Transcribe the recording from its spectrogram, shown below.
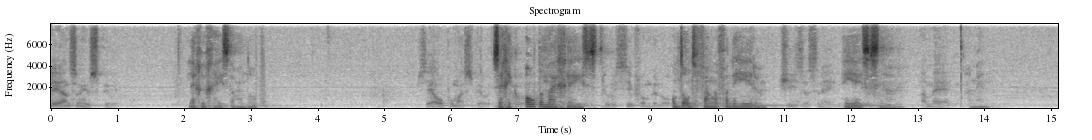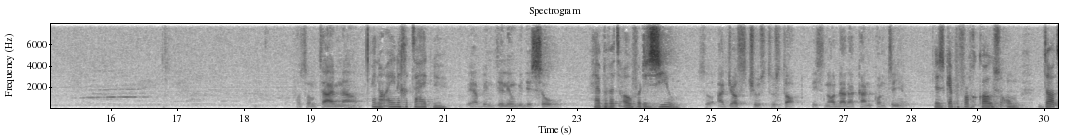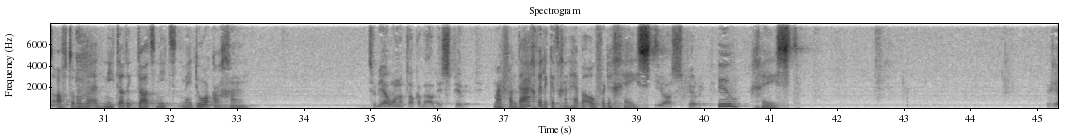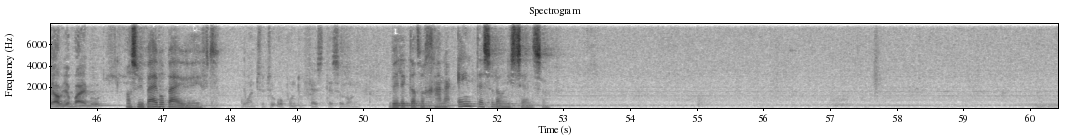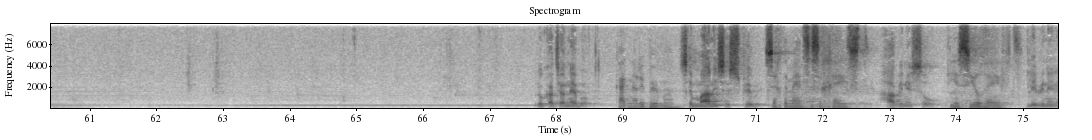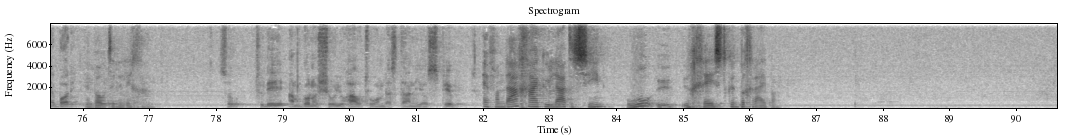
Lay hands on your spirit. Leg uw geest de hand op. Say, open my spirit Zeg ik, open mijn geest to receive from the Lord. om te ontvangen van de Heer. In. In Jezus' naam. Amen. Amen. For some time now, En al enige tijd nu we have been dealing with the soul. hebben we het over de ziel. So I just choose to stop. It's not that I can't continue. Dus ik heb ervoor gekozen om dat af te ronden en niet dat ik dat niet mee door kan gaan. Today I want to talk about the spirit. Maar vandaag wil ik het gaan hebben over de geest. Your spirit. Uw geest. If you have your Bibles, Als u uw Bijbel bij u heeft, I want you to open to First Thessalonians. wil ik dat we gaan naar 1 Thessalonicense. Look at your neighbor. Kijk naar uw buurman. Say, man is a spirit, Zeg de mens is een geest having a soul, die een ziel heeft living in a body. en woont in een lichaam. So today I'm going to show you how to understand your spirit. En vandaag ga ik u laten zien hoe u uw geest kunt begrijpen.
